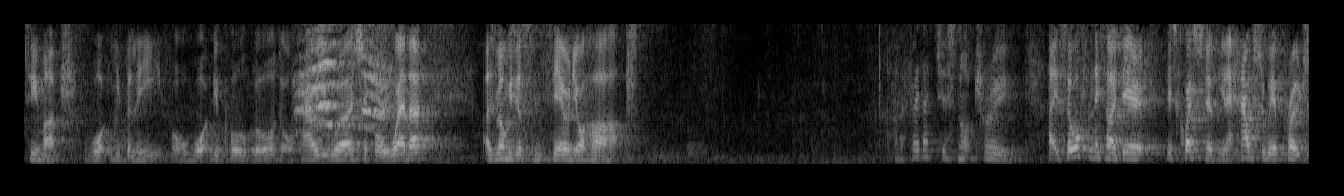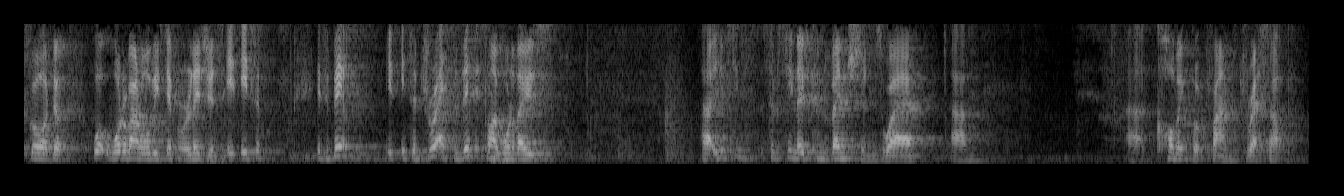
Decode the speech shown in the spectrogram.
too much what you believe or what you call God or how you worship or whether, as long as you're sincere in your heart? I'm afraid that's just not true. Uh, so often, this idea, this question of, you know, how should we approach God? What, what about all these different religions? It, it's, a, it's a bit, it, it's addressed as if it's like one of those uh, you've seen, sort of seen those conventions where um, uh, comic book fans dress up,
